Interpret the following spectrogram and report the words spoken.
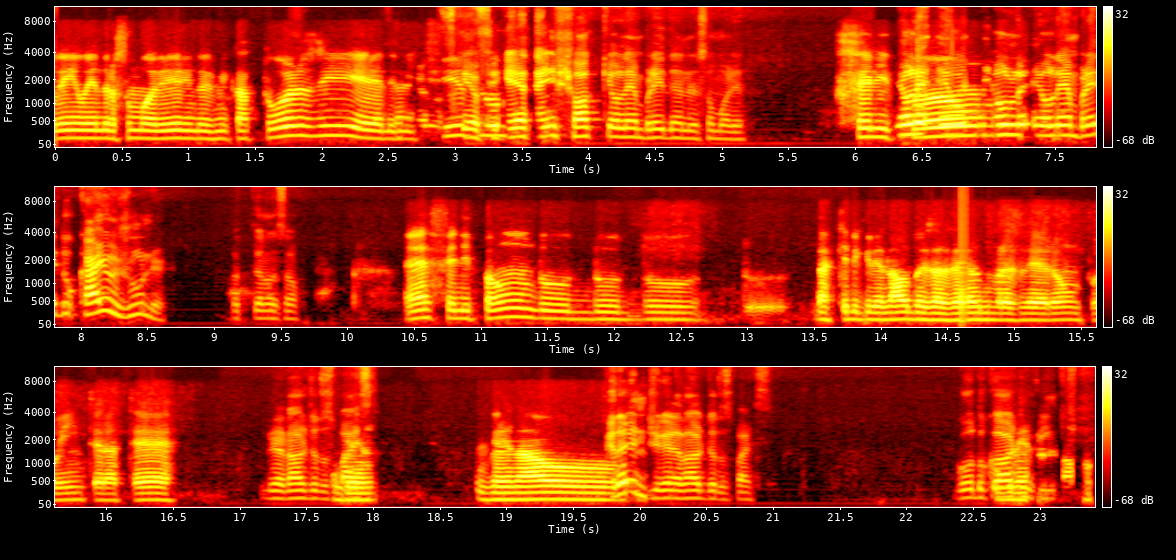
vem o Anderson Moreira em 2014, ele é Eu demitido. fiquei, eu fiquei até em choque que eu lembrei do Anderson Moreira. Felipão, Eu, eu, eu, eu lembrei do Caio Júnior, pra ter noção. é, Felipão do, do, do, do- daquele Grenal 2x0 no Brasileirão pro Inter até Grenal Dia dos Pais. Gren- Grenal Grande Grenal Dia dos Pais. Gol do Cláudio Grenal.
